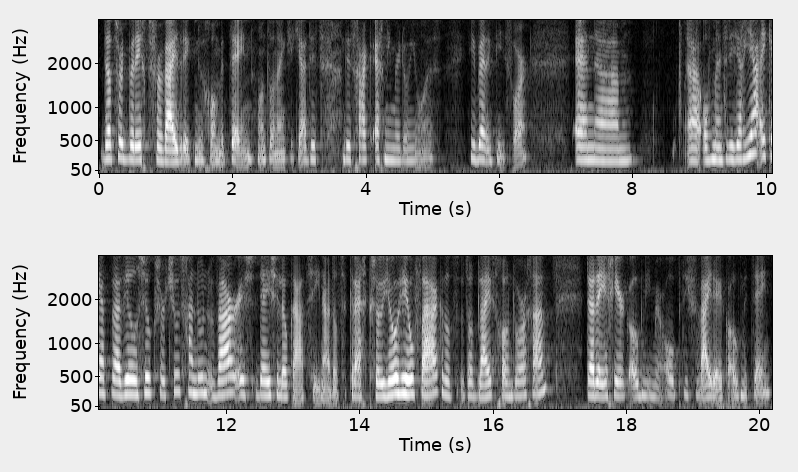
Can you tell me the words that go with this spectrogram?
dat soort berichten verwijder ik nu gewoon meteen. Want dan denk ik, ja, dit, dit ga ik echt niet meer doen, jongens. Hier ben ik niet voor. En um, uh, of mensen die zeggen, ja, ik heb, uh, wil zulke soort shoots gaan doen. Waar is deze locatie? Nou, dat krijg ik sowieso heel vaak. Dat, dat blijft gewoon doorgaan. Daar reageer ik ook niet meer op. Die verwijder ik ook meteen.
